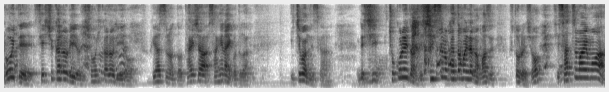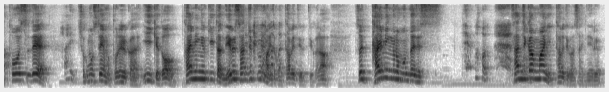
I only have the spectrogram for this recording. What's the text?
動いて摂取カロリーより消費カロリーを増やすのと代謝下げないことが一番ですから。でしチョコレートなんて脂質の塊だからまず太るでしょ？でさつまいもは糖質で食物繊維も取れるからいいけどタイミング聞いたら寝る30分前とかに食べてるっていうからそれタイミングの問題です。3時間前に食べてください寝る。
